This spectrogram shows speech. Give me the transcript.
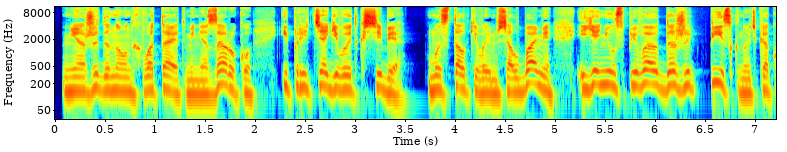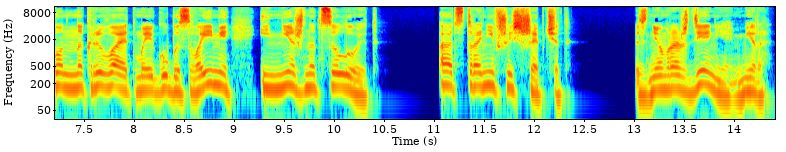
Неожиданно он хватает меня за руку и притягивает к себе. Мы сталкиваемся лбами, и я не успеваю даже пискнуть, как он накрывает мои губы своими и нежно целует. Отстранившись, шепчет. «С днем рождения, Мира!»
